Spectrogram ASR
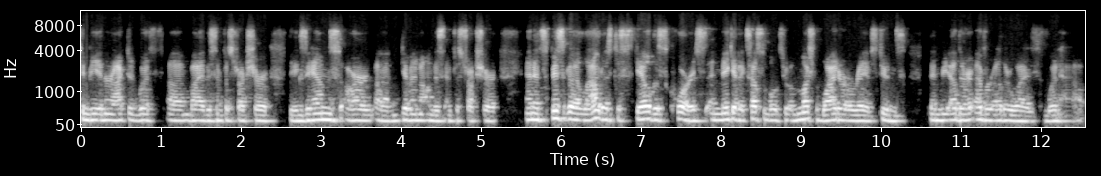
can be interacted with uh, by this infrastructure, the exams are uh, given on this infrastructure, and it's basically allowed us to scale this course and make it accessible to a much wider array of students than we other, ever otherwise would have.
